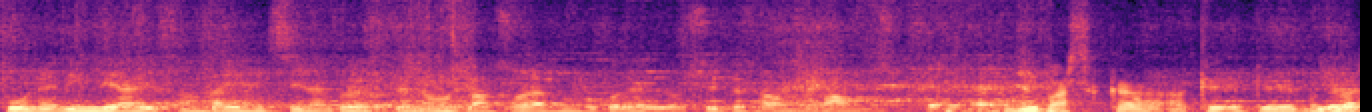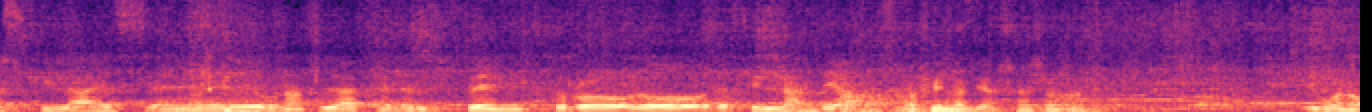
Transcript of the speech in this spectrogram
Pune en India y Shanghai en China. Entonces tenemos las horas un poco de los sitios a donde vamos. Yivasca, ¿qué, qué? Jyväskylä es eh, una ciudad en el centro de Finlandia, más o A menos. Finlandia, sí, sí, sí. Y bueno,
